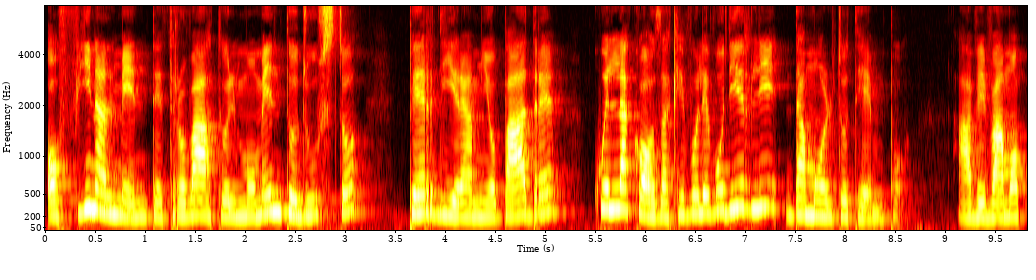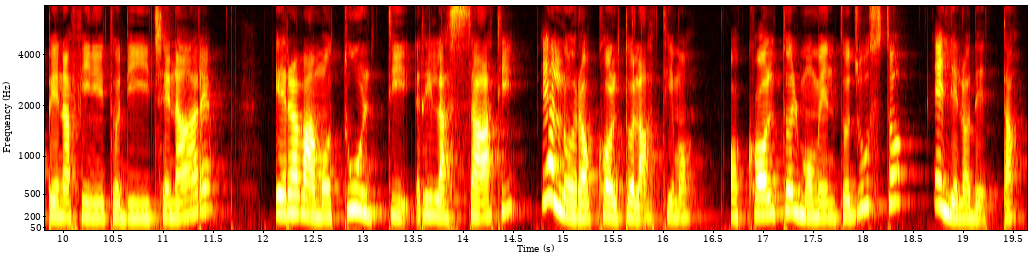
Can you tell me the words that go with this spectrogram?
ho finalmente trovato il momento giusto per dire a mio padre quella cosa che volevo dirgli da molto tempo. Avevamo appena finito di cenare, eravamo tutti rilassati e allora ho colto l'attimo ho colto il momento giusto e gliel'ho detta.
